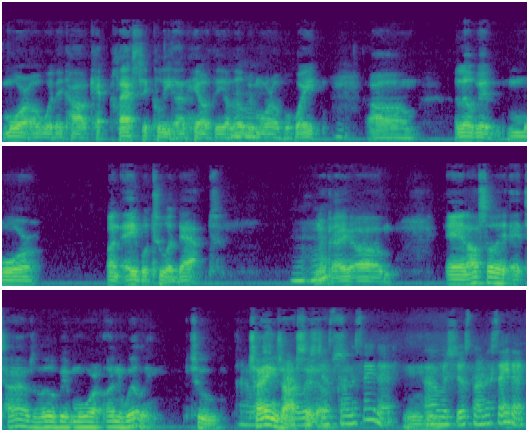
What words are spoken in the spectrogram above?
more of what they call ca- classically unhealthy, a little Mhm. bit more overweight, um, a little bit more unable to adapt. Mhm. Okay. Um, and also at times a little bit more unwilling to. Was- change ourselves. I was just going to say that. Mhm. I was just going to say that.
